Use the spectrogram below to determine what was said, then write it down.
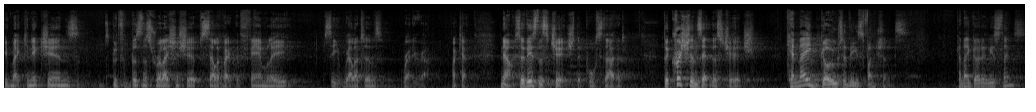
You'd make connections, it's good for business relationships, celebrate with family, see relatives, ruddy rah. Okay. Now, so there's this church that Paul started. The Christians at this church, can they go to these functions? Can they go to these things?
